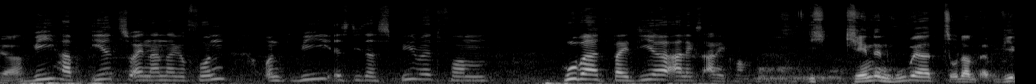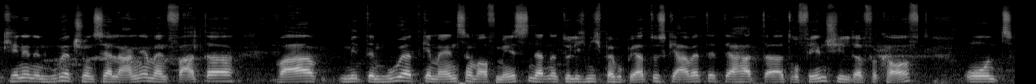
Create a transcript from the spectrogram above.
Ja. Wie habt ihr zueinander gefunden und wie ist dieser Spirit vom Hubert bei dir, Alex, angekommen? Ich kenne den Hubert oder wir kennen den Hubert schon sehr lange. Mein Vater war mit dem Hubert gemeinsam auf Messen. Der hat natürlich nicht bei Hubertus gearbeitet, der hat äh, Trophäenschilder verkauft und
